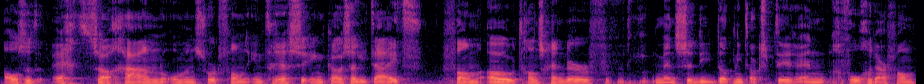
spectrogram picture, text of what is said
als het echt zou gaan om een soort van interesse in causaliteit. Van, oh, transgender, mensen die dat niet accepteren en gevolgen daarvan.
